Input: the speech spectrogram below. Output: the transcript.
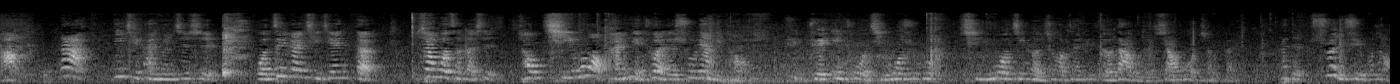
好，那一期盘存制是我这段期间的销货成本是从期末盘点出来的数量里头去决定出我期末数货、期末金额之后，再去得到我的销货成本，它的顺序不同。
